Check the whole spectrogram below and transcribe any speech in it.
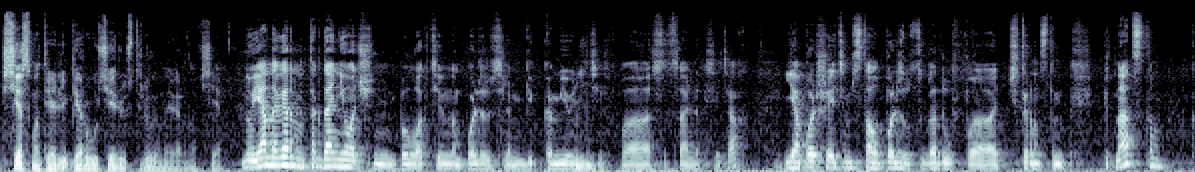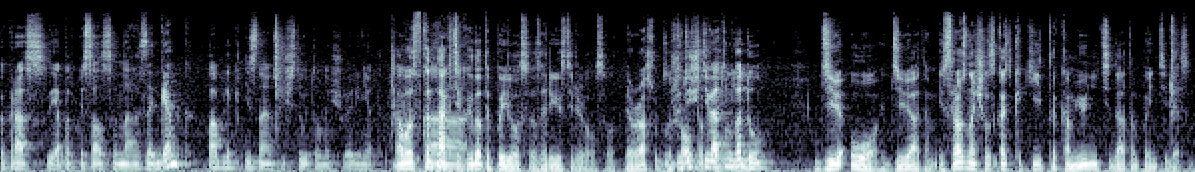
Все смотрели первую серию «Стрелы», наверное, все. Ну, я, наверное, тогда не очень был активным пользователем гик-комьюнити mm-hmm. в э, социальных сетях. Я больше этим стал пользоваться году в 14-15, э, как раз я подписался на The Gang паблик, не знаю, существует он еще или нет. А вот ВКонтакте, а, когда ты появился, зарегистрировался? Вот первый раз вот зашел. В 2009 такой, году. И... Девя... О, девятом. И сразу начал искать какие-то комьюнити, да, там по интересам.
